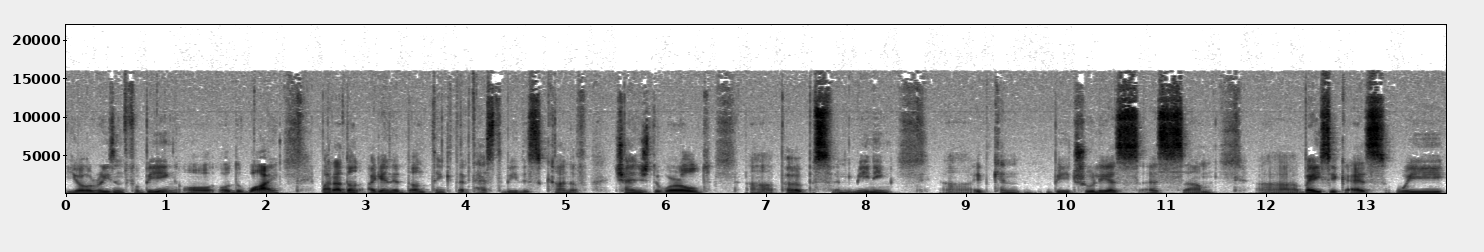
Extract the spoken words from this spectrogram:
your reason for being or, or the why. But i don't again i don't think that it has to be this kind of change the world uh, purpose and meaning it can be truly as as um, uh, basic as we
